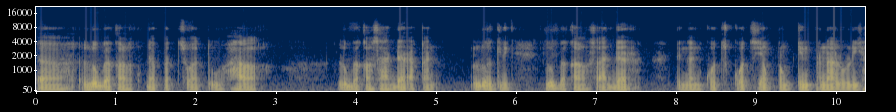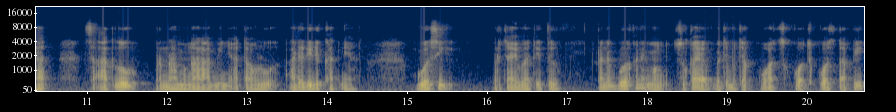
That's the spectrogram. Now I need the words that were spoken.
uh, lu bakal dapat suatu hal. Lu bakal sadar akan lu gini lu bakal sadar dengan quotes quotes yang mungkin pernah lu lihat saat lu pernah mengalaminya atau lu ada di dekatnya. Gue sih percaya banget itu. Karena gue kan emang suka ya baca-baca quotes quotes quotes tapi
